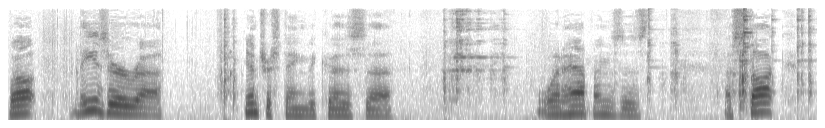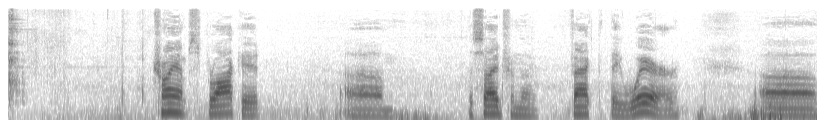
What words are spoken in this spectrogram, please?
Well, these are uh, interesting because uh, what happens is a stock Triumph sprocket, um, aside from the fact that they wear, uh,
